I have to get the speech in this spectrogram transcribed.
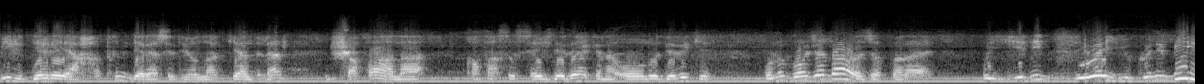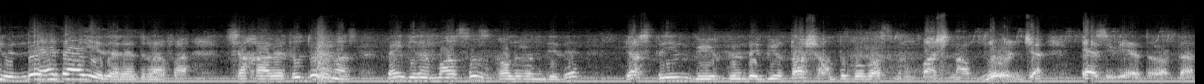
Bir dereye hatın deresi diyorlar geldiler. Şafağla kafası secde ederken oğlu dedi ki bunu borca da alacak parayı bu yedi deve yükünü bir günde hediye eder etrafa. Sehaveti durmaz. Ben yine malsız kalırım dedi. Yastığın büyüklüğünde bir taş aldı babasının başına vurunca eziverdi orada.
